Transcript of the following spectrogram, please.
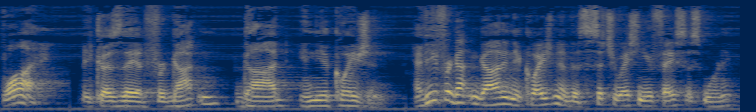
Why? Because they had forgotten God in the equation. Have you forgotten God in the equation of the situation you face this morning?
